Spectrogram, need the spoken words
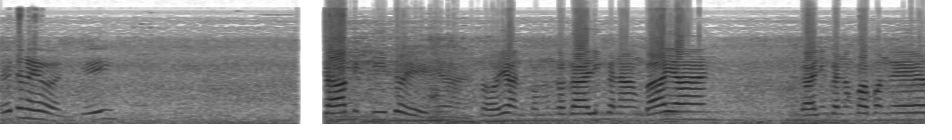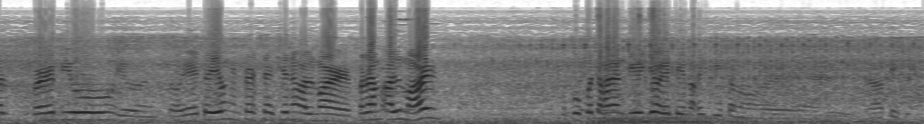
Ito na yun. Okay? Traffic dito eh. Yan. So, yan. Kung gagaling ka ng bayan, galing ka ng Commonwealth, Fairview, yun. So, ito yung intersection ng Almar. From Almar, kung pupunta ka ng Dirjo, ito yung makikita mo. Ayan. Traffic.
